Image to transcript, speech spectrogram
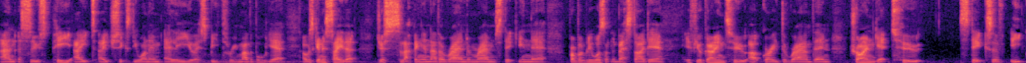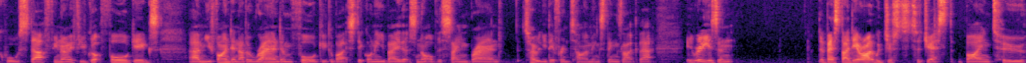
an Asus P8H61M LE USB 3 motherboard. Yeah, I was going to say that just slapping another random RAM stick in there probably wasn't the best idea. If you're going to upgrade the RAM, then try and get two sticks of equal stuff. You know, if you've got 4 gigs, um, you find another random 4 gigabyte stick on eBay that's not of the same brand, totally different timings, things like that. It really isn't the best idea, I would just suggest buying two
